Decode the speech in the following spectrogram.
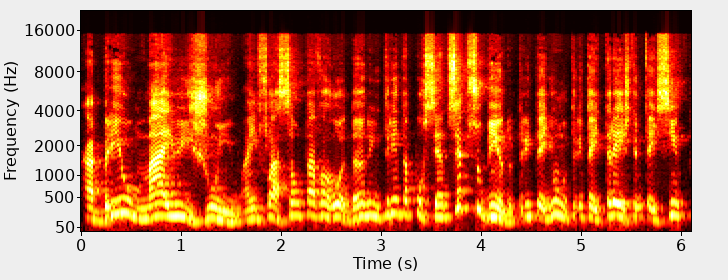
abril, maio e junho, a inflação estava rodando em 30%, sempre subindo, 31, 33, 35,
